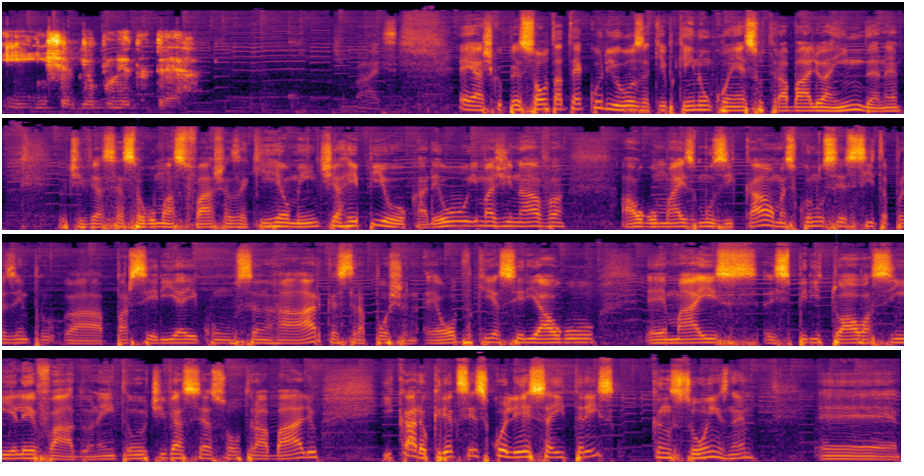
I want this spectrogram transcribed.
e enxerguei o planeta Terra. Demais. É, acho que o pessoal está até curioso aqui, quem não conhece o trabalho ainda, né? Eu tive acesso a algumas faixas aqui, realmente arrepiou, cara. Eu imaginava algo mais musical, mas quando você cita, por exemplo, a parceria aí com o Sanha Orchestra, poxa, é óbvio que seria algo é, mais espiritual, assim, elevado, né? Então eu tive acesso ao trabalho e, cara, eu queria que você escolhesse aí três canções, né? É,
